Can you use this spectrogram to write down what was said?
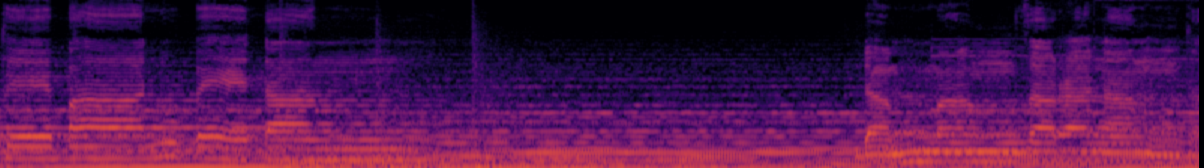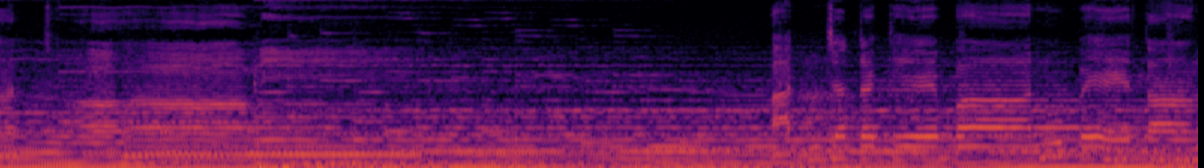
เคปานุเปตังดัมมังสารนังคัจฉา อัจตเคปานุเปตัง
